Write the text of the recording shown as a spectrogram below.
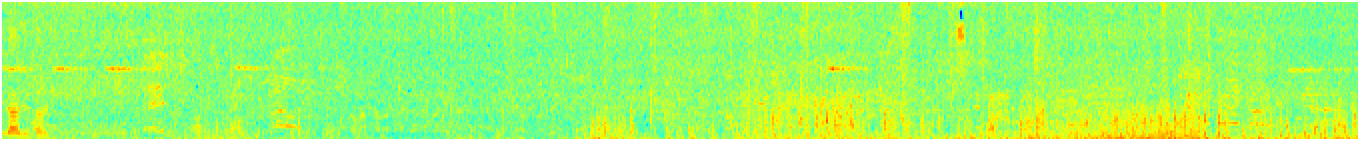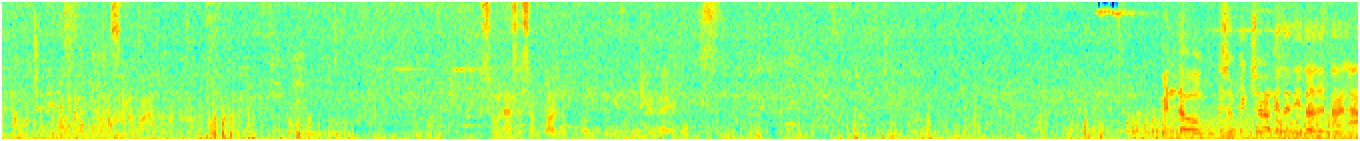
Ikaw dito. Nasa Sampaloc po yung guys. Ganda oh. Gusto picture lang kita dito at tala.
